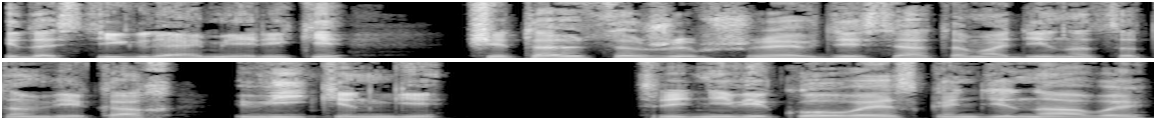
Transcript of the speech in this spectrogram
и достигли Америки, считаются жившие в X-XI веках викинги. Средневековые скандинавы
